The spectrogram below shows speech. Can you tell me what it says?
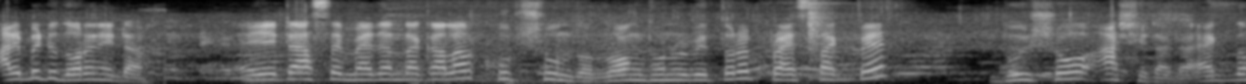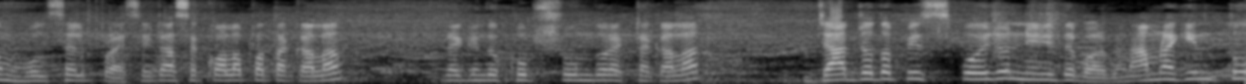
আরেকটু একটু ধরেন এটা। এই যেটা আছে ম্যাজেন্ডা কালার খুব সুন্দর। রং ধনুর ভিতরে প্রাইস থাকবে দুইশো আশি টাকা, একদম হোলসেল প্রাইস এটা আছে কলাপাতা কালার, এটা কিন্তু খুব সুন্দর একটা কালার। যার যত পিস প্রয়োজন নিয়ে নিতে পারবেন। আমরা কিন্তু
